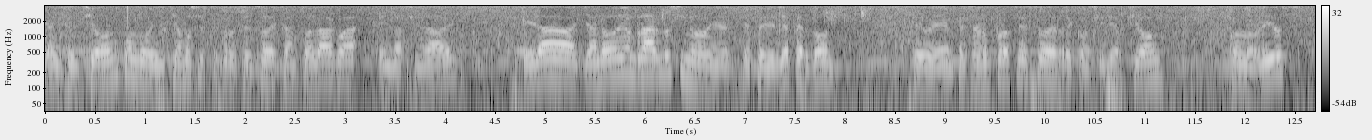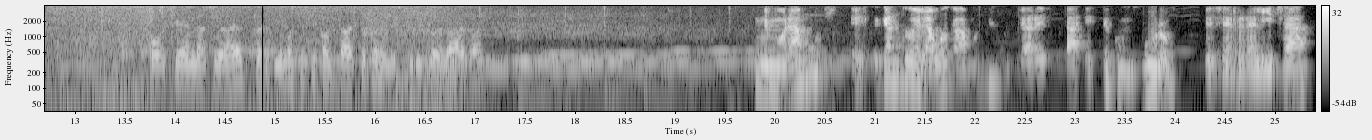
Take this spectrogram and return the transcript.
La intención cuando iniciamos este proceso de canto al agua en las ciudades era ya no de honrarlo, sino de, de pedirle perdón, de empezar un proceso de reconciliación con los ríos, porque en las ciudades perdimos ese contacto con el espíritu del agua. Conmemoramos este canto del agua, acabamos de escuchar esta, este conjuro que se realiza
